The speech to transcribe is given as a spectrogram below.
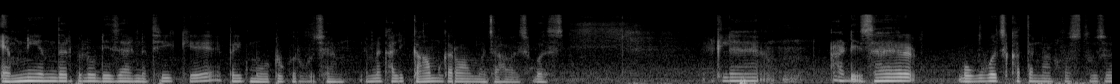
એમની અંદર પેલું ડિઝાયર નથી કે કંઈક મોટું કરવું છે એમને ખાલી કામ કરવામાં મજા આવે છે, બસ. એટલે આ ડિઝાયર બહુ જ ખતરનાક વસ્તુ છે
